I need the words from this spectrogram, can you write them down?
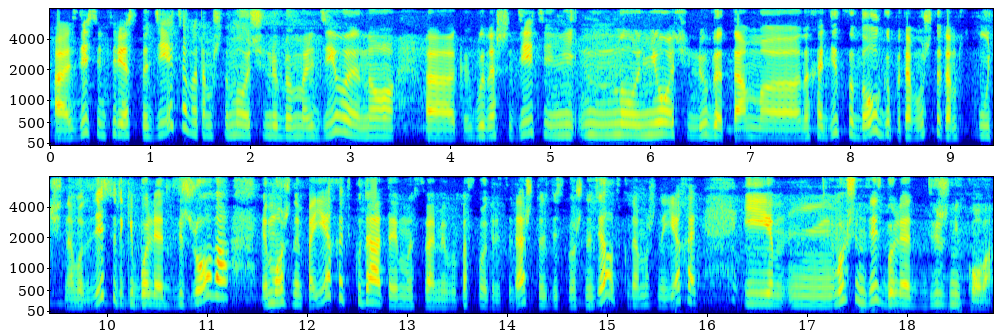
а, здесь интересно детям, потому что мы очень любим Мальдивы, но э, как бы наши дети не, ну, не не очень любят там э, находиться долго, потому что там скучно. Вот здесь все-таки более движово, и можно поехать куда-то, и мы с вами, вы посмотрите, да, что здесь можно делать, куда можно ехать. И, в общем, здесь более движниково.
